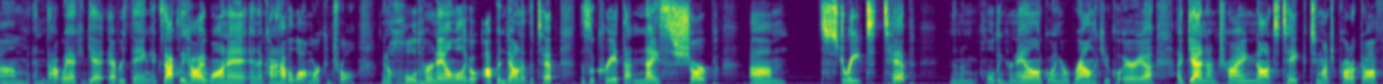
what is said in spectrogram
Um, and that way I can get everything exactly how I want it and I kind of have a lot more control. I'm going to hold her nail while I go up and down at the tip. This will create that nice, sharp, um, straight tip. And then I'm holding her nail, going around the cuticle area. Again, I'm trying not to take too much product off,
